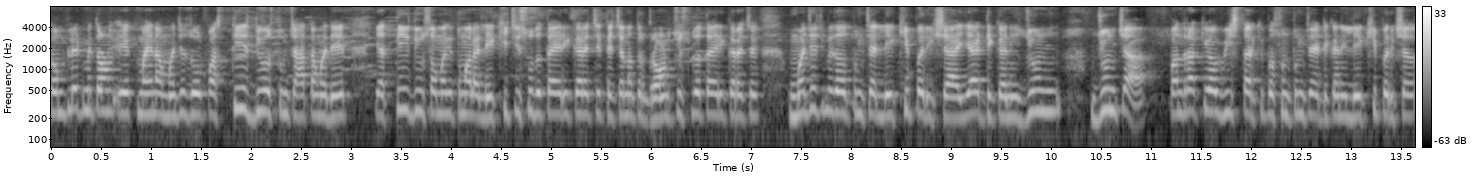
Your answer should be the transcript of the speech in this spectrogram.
कंप्लीट मित्रांनो एक महिना म्हणजे जवळपास तीस दिवस तुमच्या हातामध्ये आहेत. या तीस दिवसामध्ये तुम्हाला लेखीची सुद्धा तयारी करायची आहे, त्याच्यानंतर ग्राउंडची सुद्धा तयारी करायची. आहे. म्हणजेच मित्रांनो तुमच्या लेखी परीक्षा या ठिकाणी जून जूनच्या पंधरा किंवा वीस तारखेपासून तुमच्या या ठिकाणी लेखी परीक्षा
